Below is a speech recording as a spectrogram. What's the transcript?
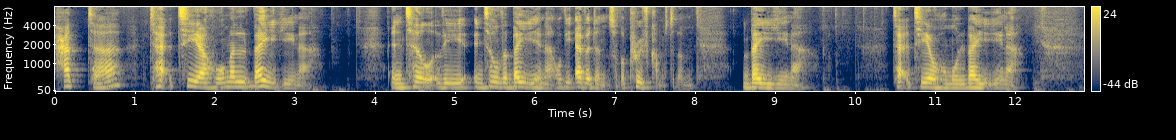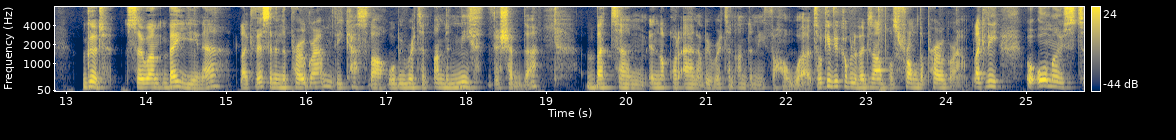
حتى تأتيهم البينة until the until the bayina or the evidence or the proof comes to them. Bayina. تأتيهم البينة. Good. So um, bayina, like this, and in the program, the kasra will be written underneath the shadda, but um, in the Quran it'll be written underneath the whole word. So I'll give you a couple of examples from the program. Like the almost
